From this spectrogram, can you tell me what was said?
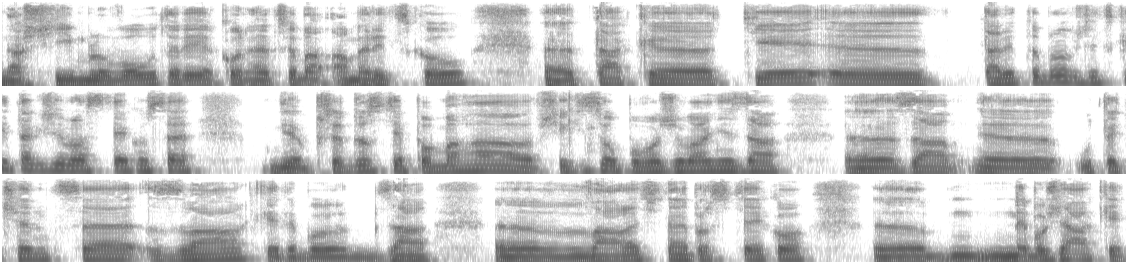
naší mluvou, tedy jako ne třeba americkou, tak ti tady to bylo vždycky tak, že vlastně jako se přednostně pomáhá, všichni jsou považováni za, za uh, utečence z války, nebo za uh, válečné prostě jako uh, nebožáky.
